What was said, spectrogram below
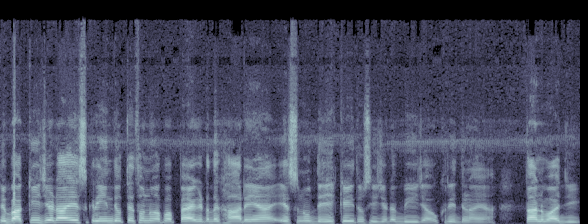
ਤੇ ਬਾਕੀ ਜਿਹੜਾ ਇਹ ਸਕਰੀਨ ਦੇ ਉੱਤੇ ਤੁਹਾਨੂੰ ਆਪਾਂ ਪੈਕੇਟ ਦਿਖਾ ਰਹੇ ਹਾਂ। ਇਸ ਨੂੰ ਦੇਖ ਕੇ ਹੀ ਤੁਸੀਂ ਜਿਹੜਾ ਬੀਜ ਆ ਉਹ ਖਰੀਦਣਾ ਆ। ਧੰਨਵਾਦ ਜੀ।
